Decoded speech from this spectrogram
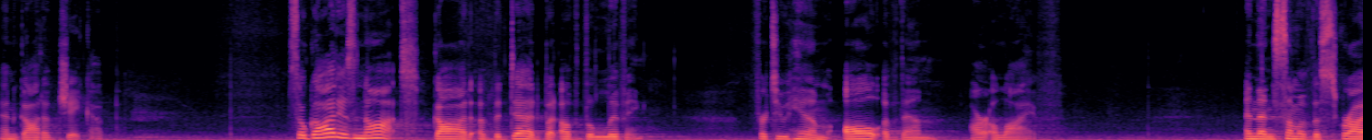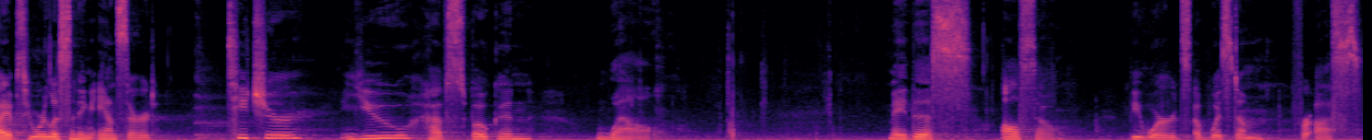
and God of Jacob. So God is not God of the dead, but of the living for to him all of them are alive. And then some of the scribes who were listening answered, Teacher, you have spoken well. May this also be words of wisdom for us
